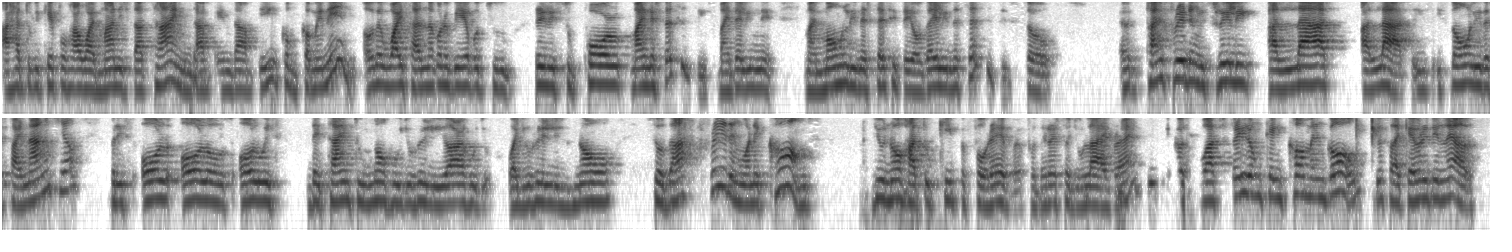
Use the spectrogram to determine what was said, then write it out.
I had to be careful how I manage that time and that in that income coming in. Otherwise, I'm not going to be able to really support my necessities, my daily, my monthly necessity or daily necessities. So, uh, time freedom is really a lot, a lot. It's, it's not only the financial, but it's all, all always the time to know who you really are, who you, what you really know. So that freedom, when it comes, you know how to keep it forever for the rest of your life, right? Because what freedom can come and go, just like everything else.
